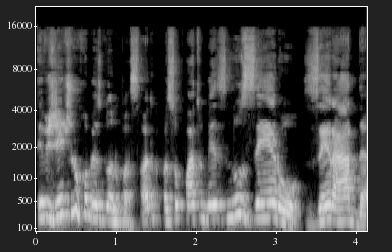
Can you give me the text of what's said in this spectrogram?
Teve gente no começo do ano passado que passou quatro meses no zero, zerada.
